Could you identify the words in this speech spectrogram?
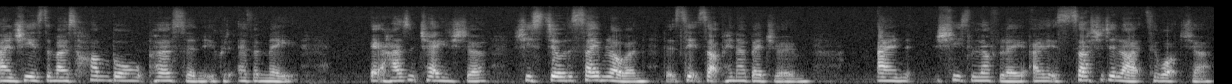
and she is the most humble person you could ever meet. It hasn't changed her. She's still the same Lauren that sits up in her bedroom. And she's lovely and it's such a delight to watch her.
